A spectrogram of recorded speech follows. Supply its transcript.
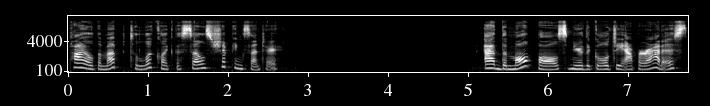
Pile them up to look like the cell's shipping center. Add the malt balls near the Golgi apparatus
